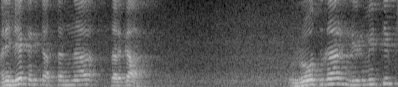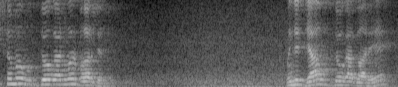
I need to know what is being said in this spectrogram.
आणि हे करीत असताना सरकार रोजगार निर्मितीक्षम उद्योगांवर भर देते. म्हणजे ज्या उद्योगाद्वारे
